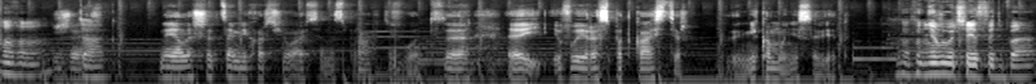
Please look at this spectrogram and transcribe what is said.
Угу, Жесть. Так. Ну, я лише цим і харчувався насправді. От е, е, вираз подкастер. Нікому не советую. Не лучшая судьба.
